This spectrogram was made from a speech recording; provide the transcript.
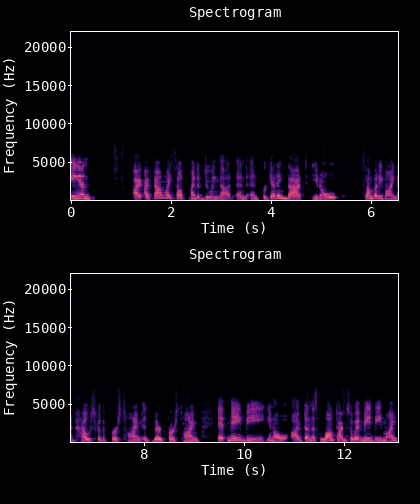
And I, I found myself kind of doing that and and forgetting that you know somebody buying a house for the first time is their first time. It may be, you know, I've done this a long time, so it may be my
